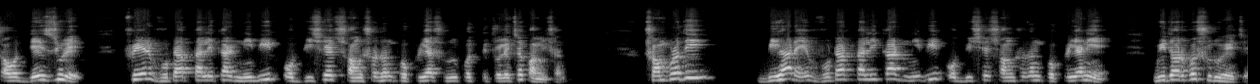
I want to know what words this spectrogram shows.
সহ দেশ জুড়ে ফের ভোটার তালিকার নিবিড় ও বিশেষ সংশোধন প্রক্রিয়া শুরু করতে চলেছে কমিশন। সম্প্রতি বিহারে ভোটার তালিকার নিবিড় ও বিশেষ সংশোধন প্রক্রিয়া নিয়ে বিতর্ক শুরু হয়েছে।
